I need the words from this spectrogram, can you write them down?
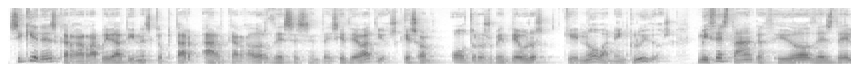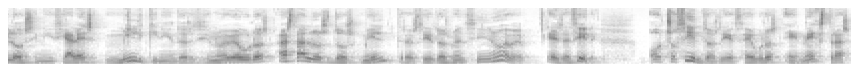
Si quieres carga rápida tienes que optar al cargador de 67 vatios, que son otros 20 euros que no van incluidos. Mi cesta ha crecido desde los iniciales 1.519 euros hasta los 2.329, es decir, 810 euros en extras,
